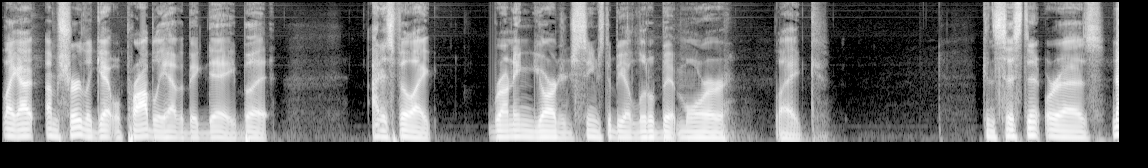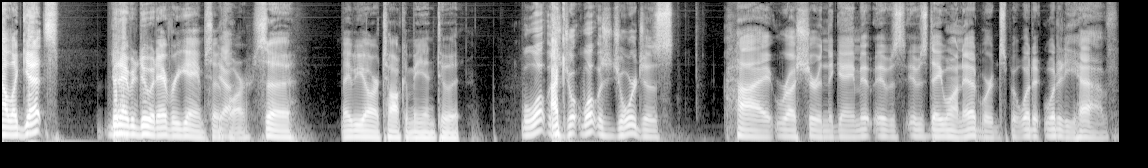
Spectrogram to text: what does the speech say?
like I, I'm sure Legette will probably have a big day, but I just feel like running yardage seems to be a little bit more like consistent. Whereas now Legette's been able to do it every game so Yeah. far. So maybe you are talking me into it. Well, what was I- Geo- what was Georgia's high rusher in the game? It, it was it was Daijun Edwards, but what did, what did he have?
